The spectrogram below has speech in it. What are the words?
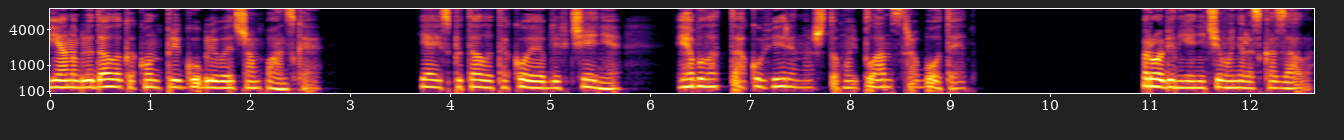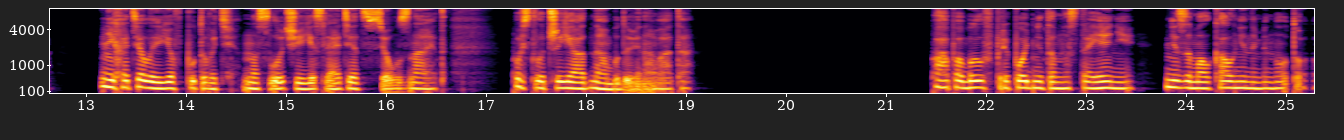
и я наблюдала, как он пригубливает шампанское. Я испытала такое облегчение, я была так уверена, что мой план сработает. Робин я ничего не рассказала. Не хотела ее впутывать на случай, если отец все узнает. Пусть лучше я одна буду виновата. Папа был в приподнятом настроении, не замолкал ни на минуту.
